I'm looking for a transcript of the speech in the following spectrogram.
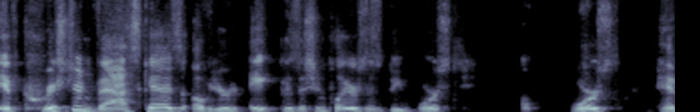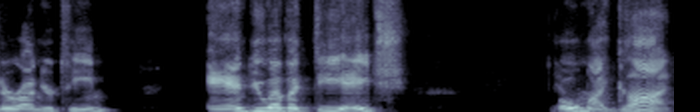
If Christian Vasquez of your eight position players is the worst worst hitter on your team and you have a DH, oh my god.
